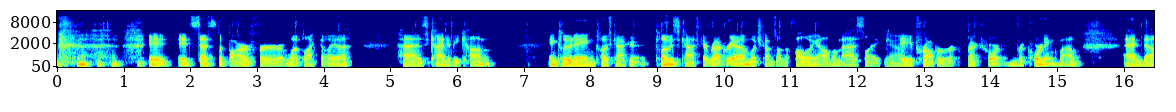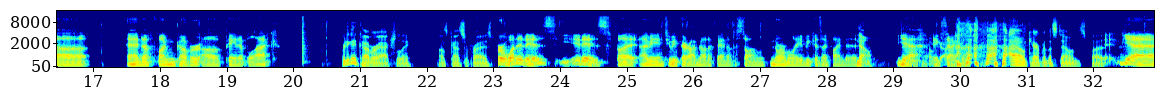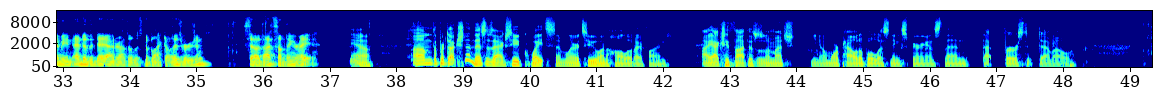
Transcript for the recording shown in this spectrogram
it it sets the bar for what Black Dahlia has kind of become, including closed casket, closed casket requiem, which comes on the following album as like Yeah. a proper record recording. Wow, and uh, and a fun cover of Paint It Black. Pretty good cover, actually. I was kind of surprised. For what it is, it is. But I mean, to be fair, I'm not a fan of the song normally because I find it. No. Yeah, No, God. exactly. I don't care for the Stones, but Yeah, I mean, end of the day, I'd rather listen to Black Dahlia's version. So that's something, right? yeah. Um, the production in this is actually quite similar to Unhollowed, I find. I actually thought this was a much, you know, more palatable listening experience than that first demo.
